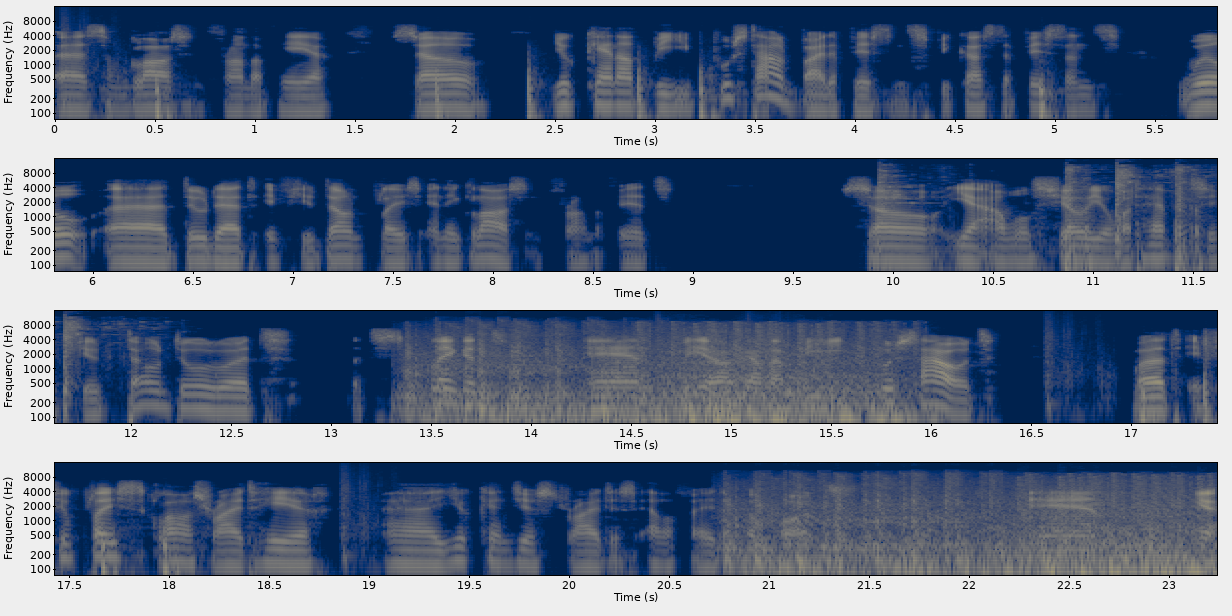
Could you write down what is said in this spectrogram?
uh, some glass in front of here so you cannot be pushed out by the pistons because the pistons will uh, do that if you don't place any glass in front of it. So yeah I will show you what happens if you don't do it. Let's click it and we are gonna be pushed out. But if you place glass right here uh, you can just ride this elevator upwards and yeah,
